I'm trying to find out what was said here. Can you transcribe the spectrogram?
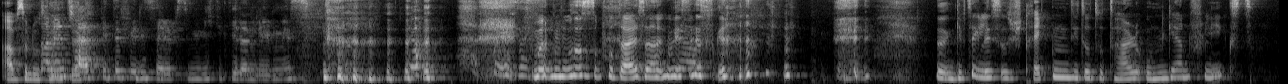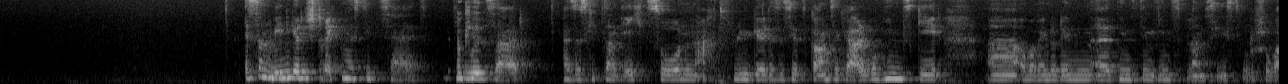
absolut dann entscheid bitte für dich selbst, wie wichtig dir dein Leben ist. ja, so ist. Man muss es so brutal sagen, wie Ja. es ist. Gibt es eigentlich so Strecken, die du total ungern fliegst? Es sind weniger die Strecken als die Zeit, die Okay. Uhrzeit. Also es gibt dann echt so Nachtflüge, das ist jetzt ganz egal, wohin es geht. Äh, Aber wenn du den äh, Dienst im Dienstplan siehst, wo du schon puh,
